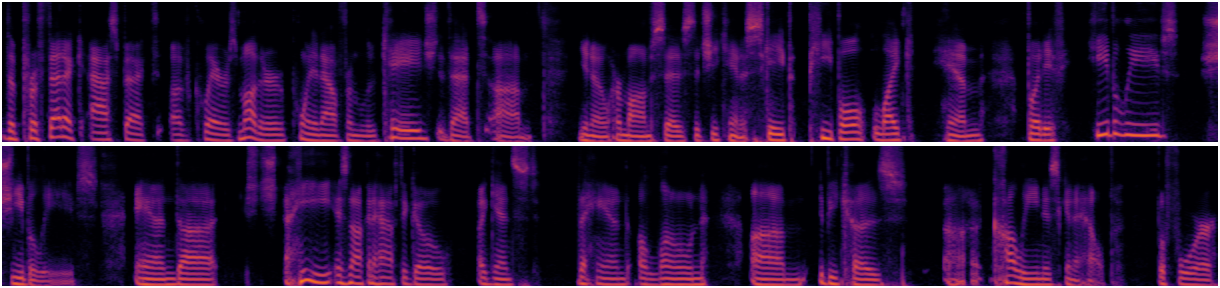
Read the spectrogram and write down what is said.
the prophetic aspect of Claire's mother pointed out from Luke Cage that, um, you know, her mom says that she can't escape people like him. But if he believes, she believes. And uh, he is not going to have to go against the hand alone um, because uh, Colleen is going to help before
